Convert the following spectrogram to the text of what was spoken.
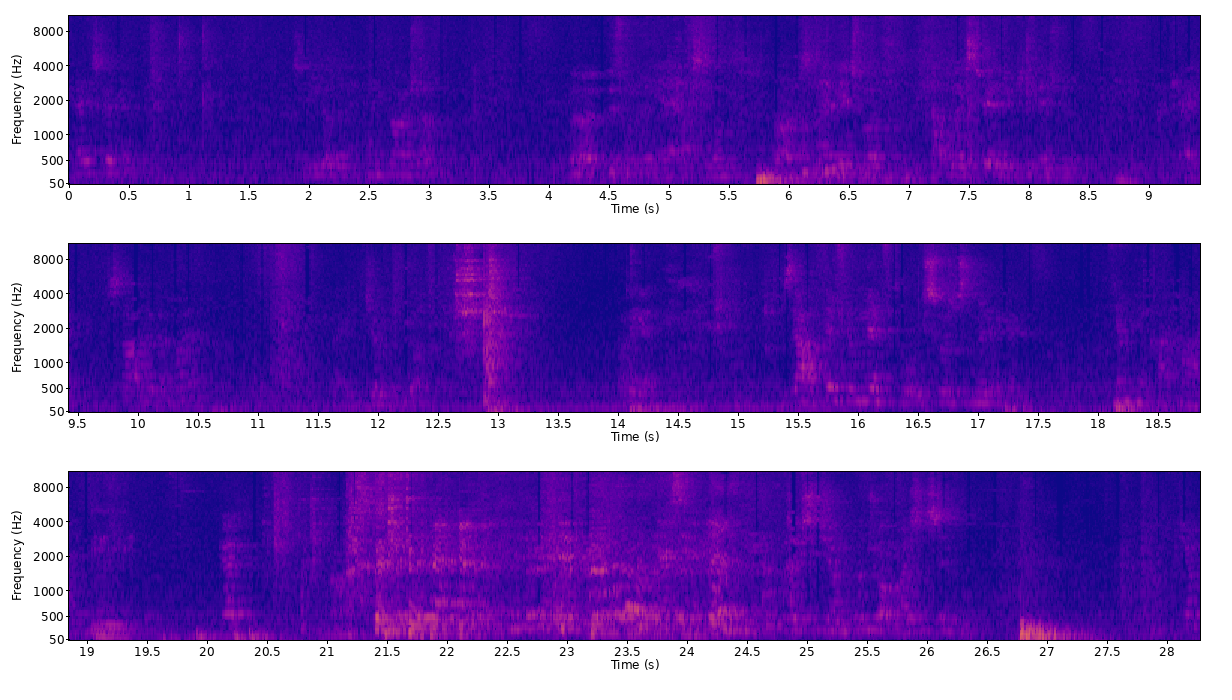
Okay, let's go again. So you got the heavy bar as well? Uh, this one here. Yeah, that's the one. Right. That's the heaviest one. That one weighs 300 kilos. Okay, start a little bit higher. Okay, jump and drop. And again. Is that a different lift to what we saw just a minute ago? Jumping quite high. Mm. Go. Just jump and drop, nice and simple. Jump.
